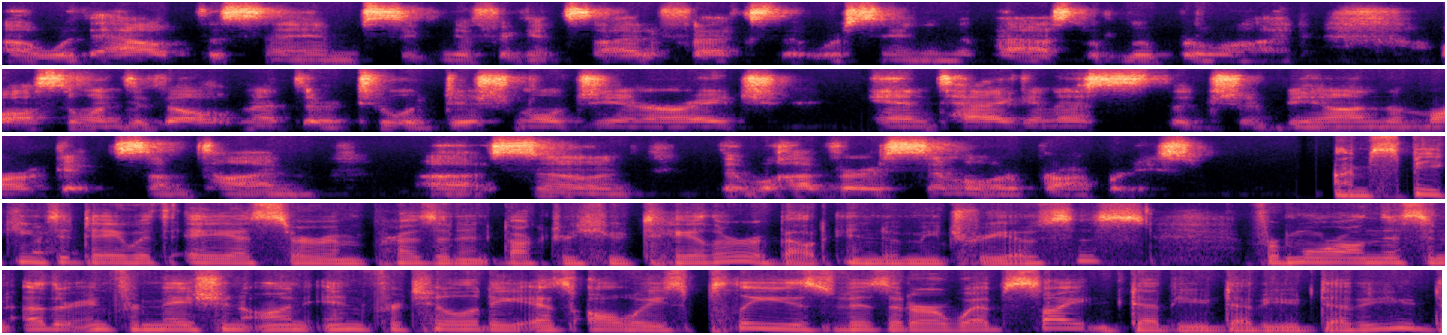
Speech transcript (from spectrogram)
uh, without the same significant side effects that we're seeing in the past with leuprolide. Also in development, there are two additional GnRH antagonists that should be on the market sometime uh, soon that will have very similar properties. I'm speaking today with ASRM President Dr. Hugh Taylor about endometriosis. For more on this and other information on infertility, as always, please visit our website, www.asrm.org,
